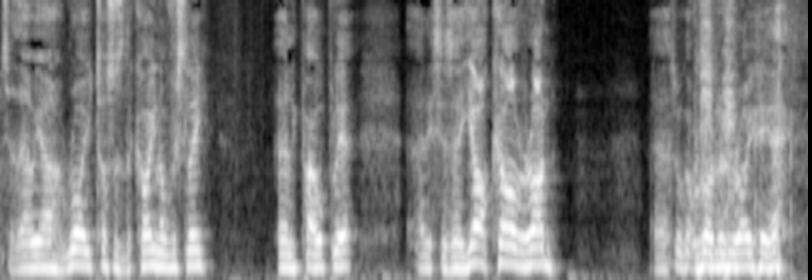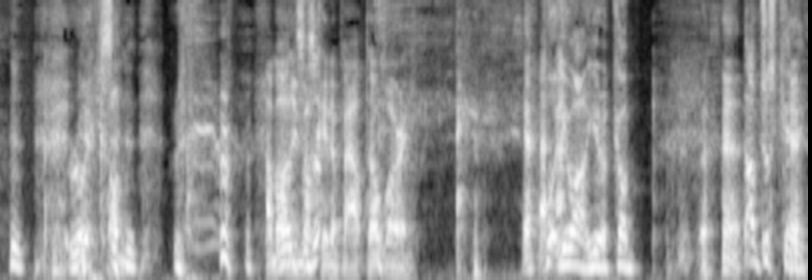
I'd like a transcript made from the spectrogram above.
So there we are. Roy tosses the coin, obviously. Early power player. And he says, uh, Your call, Ron. Uh, so we've got Ron and Roy here. Roy said, I'm only says- mucking about, don't worry. But you are, you're a con. I'm just kidding.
